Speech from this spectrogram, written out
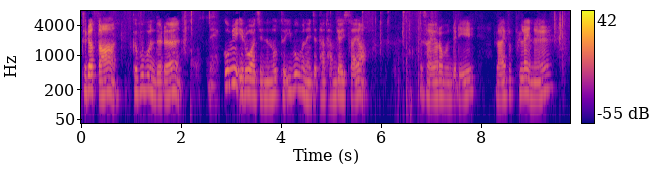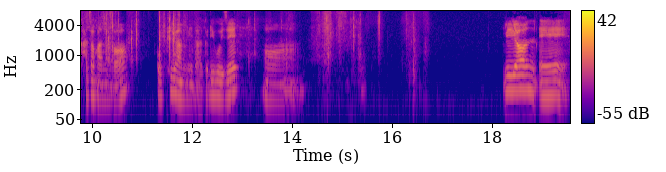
드렸던 그 부분들은 네, 꿈이 이루어지는 노트 이 부분에 이제 다 담겨 있어요. 그래서 여러분들이 라이프 플랜을 가져가는 거 꼭 필요합니다. 그리고 이제 어 1년에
